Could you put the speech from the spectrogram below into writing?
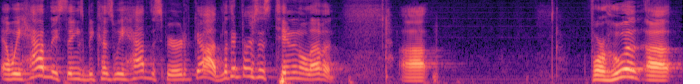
And we have these things because we have the Spirit of God. Look at verses 10 and 11. Uh, for who, uh,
